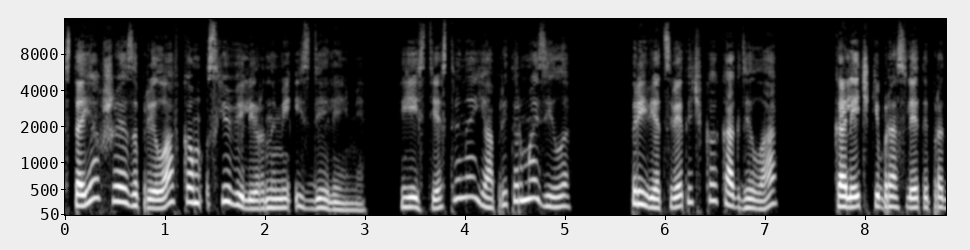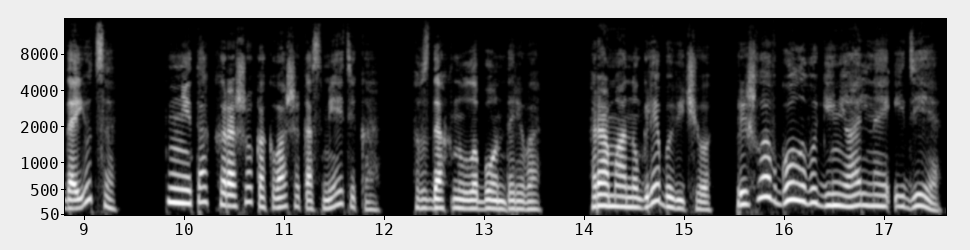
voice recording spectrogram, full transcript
стоявшая за прилавком с ювелирными изделиями. Естественно, я притормозила. «Привет, Светочка, как дела? Колечки-браслеты продаются?» «Не так хорошо, как ваша косметика», — вздохнула Бондарева. Роману Глебовичу пришла в голову гениальная идея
